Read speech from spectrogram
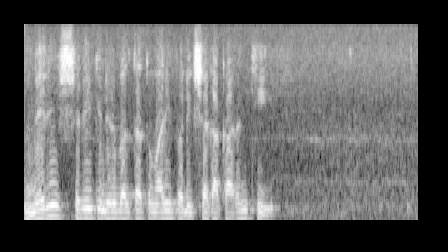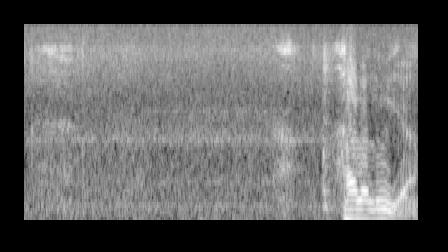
मेरी शरीर की निर्बलता तुम्हारी परीक्षा का कारण थी। हालेलुया।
